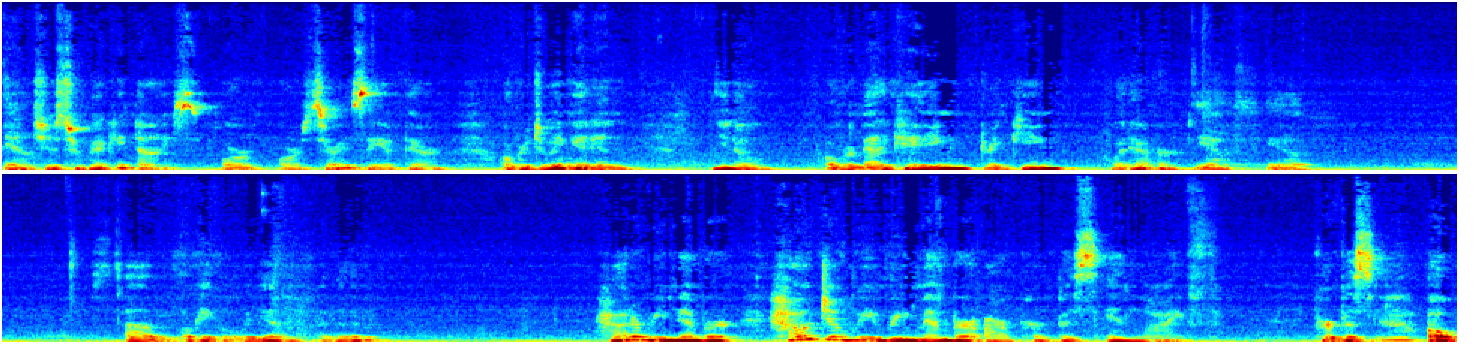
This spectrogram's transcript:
Yeah. and just to recognize, or or seriously, if they're overdoing it and you know over medicating, drinking, whatever. Yes, yeah. Um, okay, cool. We have another one? How to remember? How do we remember our purpose in life? Purpose. Mm. Oh,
